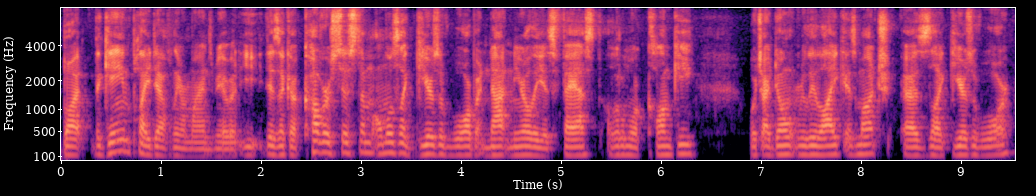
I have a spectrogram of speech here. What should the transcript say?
But the gameplay definitely reminds me of it. There's like a cover system, almost like Gears of War, but not nearly as fast, a little more clunky, which I don't really like as much as like Gears of War.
